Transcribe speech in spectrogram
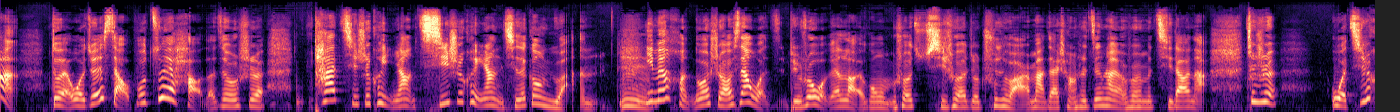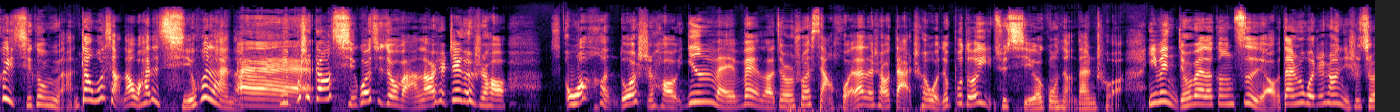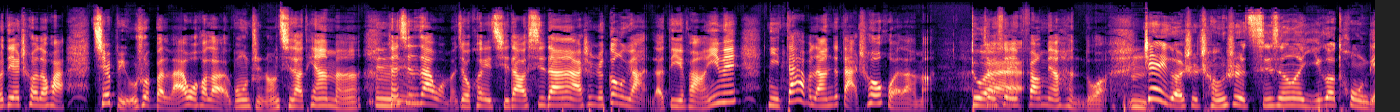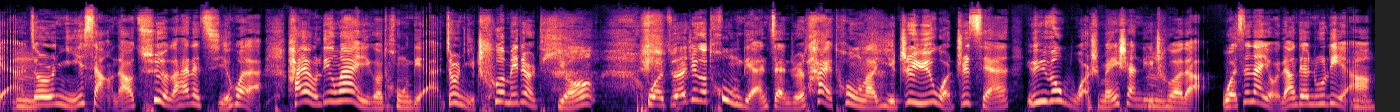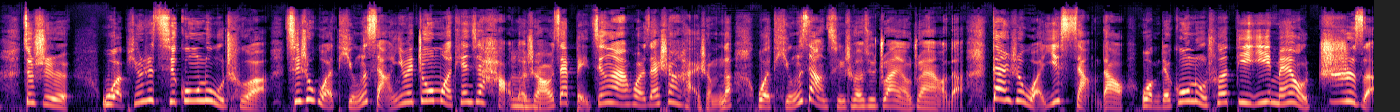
对，我觉得小布最好的就是它其实可以让，其实可以让你骑得更远。嗯因为很多时候，像我，比如说我跟老爷公，我们说骑车就出去玩嘛，在城市经常有时候什么骑到哪，就是我其实可以骑更远，但我想到我还得骑回来呢。哎，你不是刚骑过去就完了，而且这个时候。我很多时候因为为了就是说想回来的时候打车，我就不得已去骑一个共享单车，因为你就是为了更自由。但如果这时候你是折叠车的话，其实比如说本来我和老爷公只能骑到天安门，嗯但现在我们就可以骑到西单啊，甚至更远的地方，因为你大不了你就打车回来嘛，对就所以方便很多。嗯，这个是城市骑行的一个痛点，嗯就是你想到去了还得骑回来。还有另外一个痛点，就是你车没地儿停。我觉得这个痛点简直太痛了，以至于我之前，因为我是没山地车的，我现在有一辆电助力啊，嗯就是我平时骑公路车，其实我挺想，因为周末天气好的时候，在北京啊或者在上海什么的，我挺想骑车去转悠转悠的。但是我一想到我们这公路车，第一没有枝子。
